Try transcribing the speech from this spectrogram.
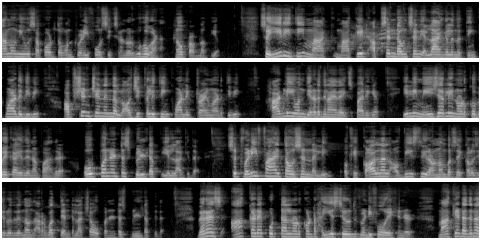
ನಾನು ನೀವು ಸಪೋರ್ಟ್ ತಗೊಂಡು ಟ್ವೆಂಟಿ ಫೋರ್ ಸಿಕ್ಸ್ ಹಂಡ್ರೆಡ್ ವರ್ಗೂ ಹೋಗೋಣ. ನೋ ಪ್ರಾಬ್ಲಮ್ ಯು ಸೊ ಈ ರೀತಿ market ups and downs and ಎಲ್ಲ ಆಂಗಲ್ ಥಿಂಕ್ ಮಾಡಿದೀವಿ. ಆಪ್ಷನ್ ಚೈನ್ ಇಂದ ಲಾಜಿಕಲಿ ಥಿಂಕ್ ಮಾಡ್ಲಿಕ್ಕೆ ಟ್ರೈ ಮಾಡ್ತೀವಿ. ಹಾರ್ಡ್ಲಿ ಒಂದು ಎರಡು ದಿನ ಇದೆ ಎಕ್ಸ್ಪೈರಿಗೆ ಇಲ್ಲಿ ಮೇಜರ್ಲಿ ನೋಡ್ಕೋಬೇಕಾಗಿದೆ ಏನಪ್ಪಾ ಅಂದ್ರೆ ಓಪನ್ ಇಂಟ್ರೆಸ್ಟ್ ಬಿಲ್ಟ್ ಅಪ್ ಆಗಿದೆ. ಸೊ ಟ್ವೆಂಟಿ ಫೈವ್ ತೌಸಂಡ್ನಲ್ಲಿ ಓಕೆ ಕಾಲ್ನಲ್ಲಿ ಆಬ್ವಿಯಸ್ಲಿ ರೌಂಡ್ ನಂಬರ್ ಸೈಕಾಲಜಿ ಇರೋದ್ರಿಂದ ಒಂದು ಅರವತ್ತೆಂಟು ಲಕ್ಷ ಓಪನ್ ಇಂಟ್ರೆಸ್ಟ್ ಬಿಲ್ಟ್ ಅಪ್ ಇದೆ. ವೆರಸ್ ಆ ಕಡೆ ಪುಟ್ನಲ್ಲಿ ನೋಡ್ಕೊಂಡ್ರೆ ಹೈಯೆಸ್ಟ್ ಇರೋದು twenty four eight hundred market ಅದನ್ನ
